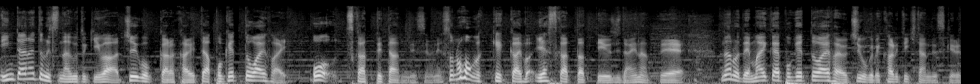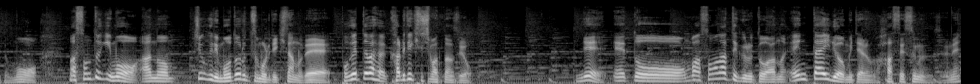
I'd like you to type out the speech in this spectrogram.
インターネットにつなぐときは中国から借りたポケット Wi-Fi を使ってたんですよね。その方が結果安かったっていう時代なんで、なので毎回ポケット Wi-Fi を中国で借りてきたんですけれども、まあその時も、あの、中国に戻るつもりで来たので、ポケット Wi-Fi 借りてきてしまったんですよ。で、えっ、ー、と、まあ、そうなってくると、あの、延滞料みたいなのが発生するんですよね。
